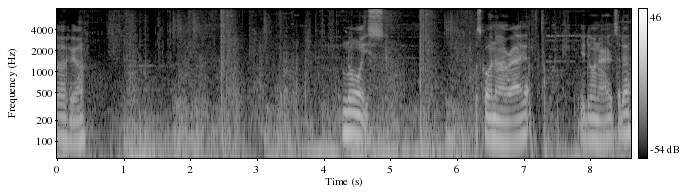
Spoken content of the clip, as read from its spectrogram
Stuff, yeah. Noise. What's going on, Riot? You doing alright today?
